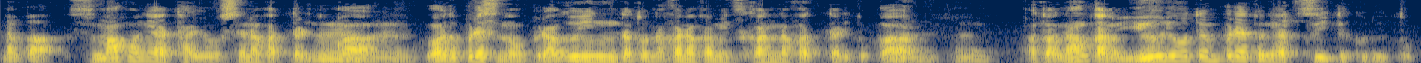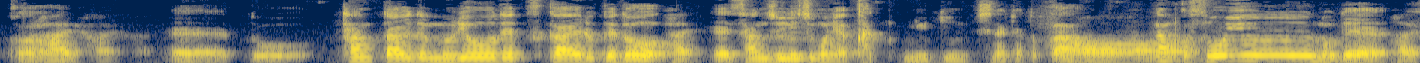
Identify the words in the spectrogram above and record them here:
なんか、スマホには対応してなかったりとか、うんうんワードプレスのプラグインだとなかなか見つからなかったりとか、うんうん。あとはなんかの有料テンプレートにはついてくるとか、はいはいはい。えっ、と、単体で無料で使えるけど、はいえー30日後には加入金しなきゃとか、なんかそういうので、はい。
